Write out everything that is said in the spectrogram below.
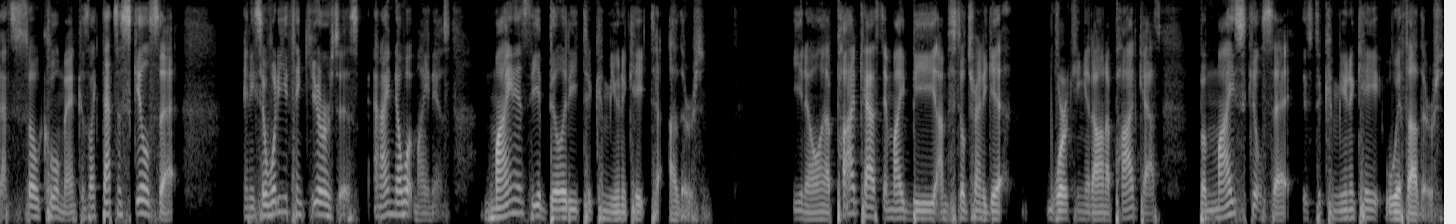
that's so cool, man, because like that's a skill set. And he said, what do you think yours is? And I know what mine is. Mine is the ability to communicate to others. You know, on a podcast, it might be I'm still trying to get working it on a podcast. But my skill set is to communicate with others.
